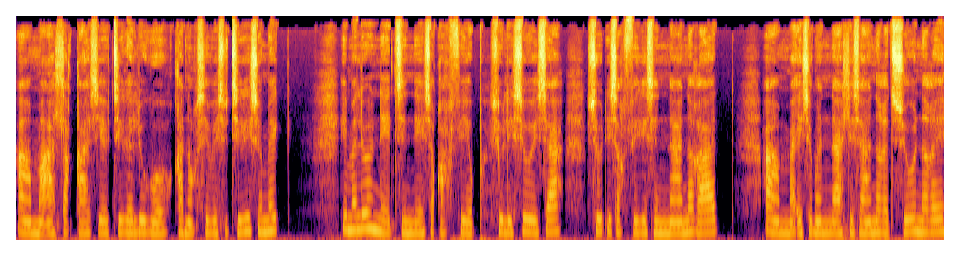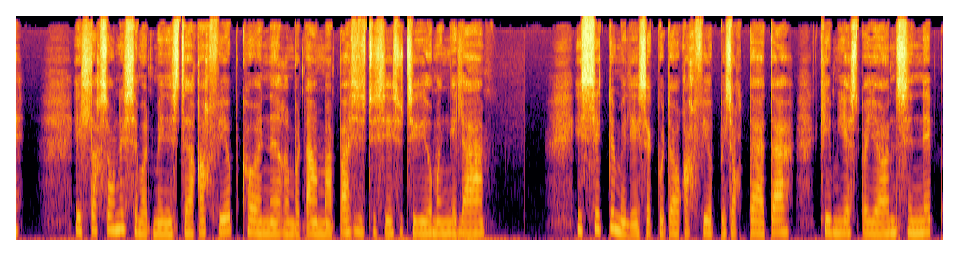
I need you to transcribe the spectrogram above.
аама ааллаққаасиутигалугу қанорсивисутигисумик ималуунниит синниисоқарфиуп сулисуиса сут исерфигисиннаанераат аама исуманнааллисаанерит суунери илларсорниссамут министеэқарфиуп коаннееримут аама паасисутисиисутигиумангилаа исситтумили исаккутооқарфиупписортаата ким яспа йонсиннип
